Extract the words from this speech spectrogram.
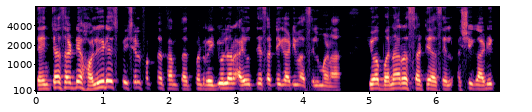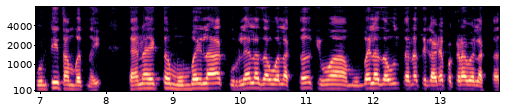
त्यांच्यासाठी हॉलिडे स्पेशल फक्त थांबतात पण रेग्युलर अयोध्येसाठी गाडी असेल म्हणा किंवा बनारससाठी असेल अशी गाडी कोणतीही थांबत नाही. त्यांना एक तर मुंबईला कुर्ल्याला जावं लागतं किंवा मुंबईला जाऊन त्यांना ते गाड्या पकडाव्या लागतात.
